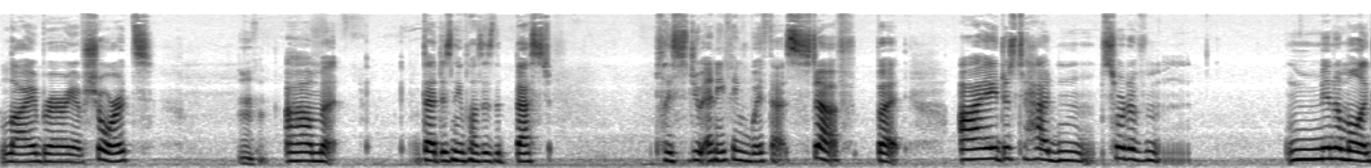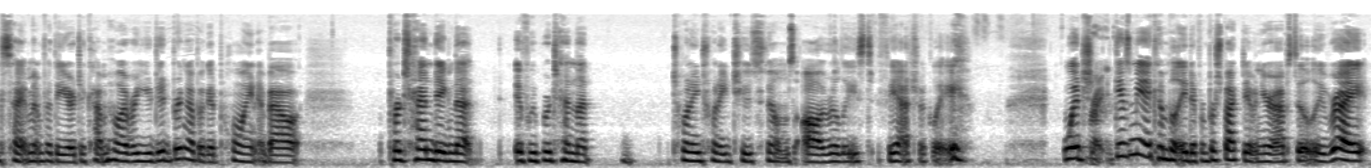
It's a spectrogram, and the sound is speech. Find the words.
library of shorts, um, that Disney Plus is the best place to do anything with that stuff. But I just had mm, sort of m- minimal excitement for the year to come. However, you did bring up a good point about pretending that if we pretend that 2022's films all released theatrically which Right. gives me a completely different perspective and you're absolutely right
